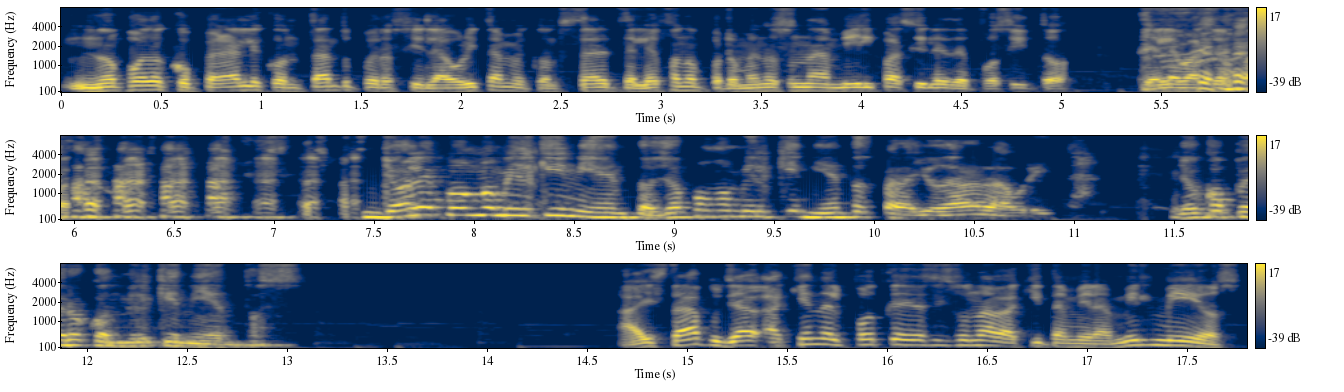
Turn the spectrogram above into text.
no puedo cooperarle con tanto, pero si Laurita me contestara el teléfono, por lo menos una milpa sí le deposito. Ya le va a hacer Yo le pongo 1500, yo pongo 1500 para ayudar a Laurita. Yo coopero con 1500. Ahí está, pues ya aquí en el podcast ya se hizo una vaquita, mira, mil míos,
